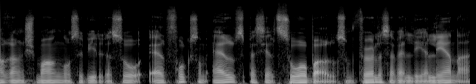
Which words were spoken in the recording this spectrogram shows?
arrangement osv., så, videre, så er folk som er spesielt sårbare, som føler seg veldig alene,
